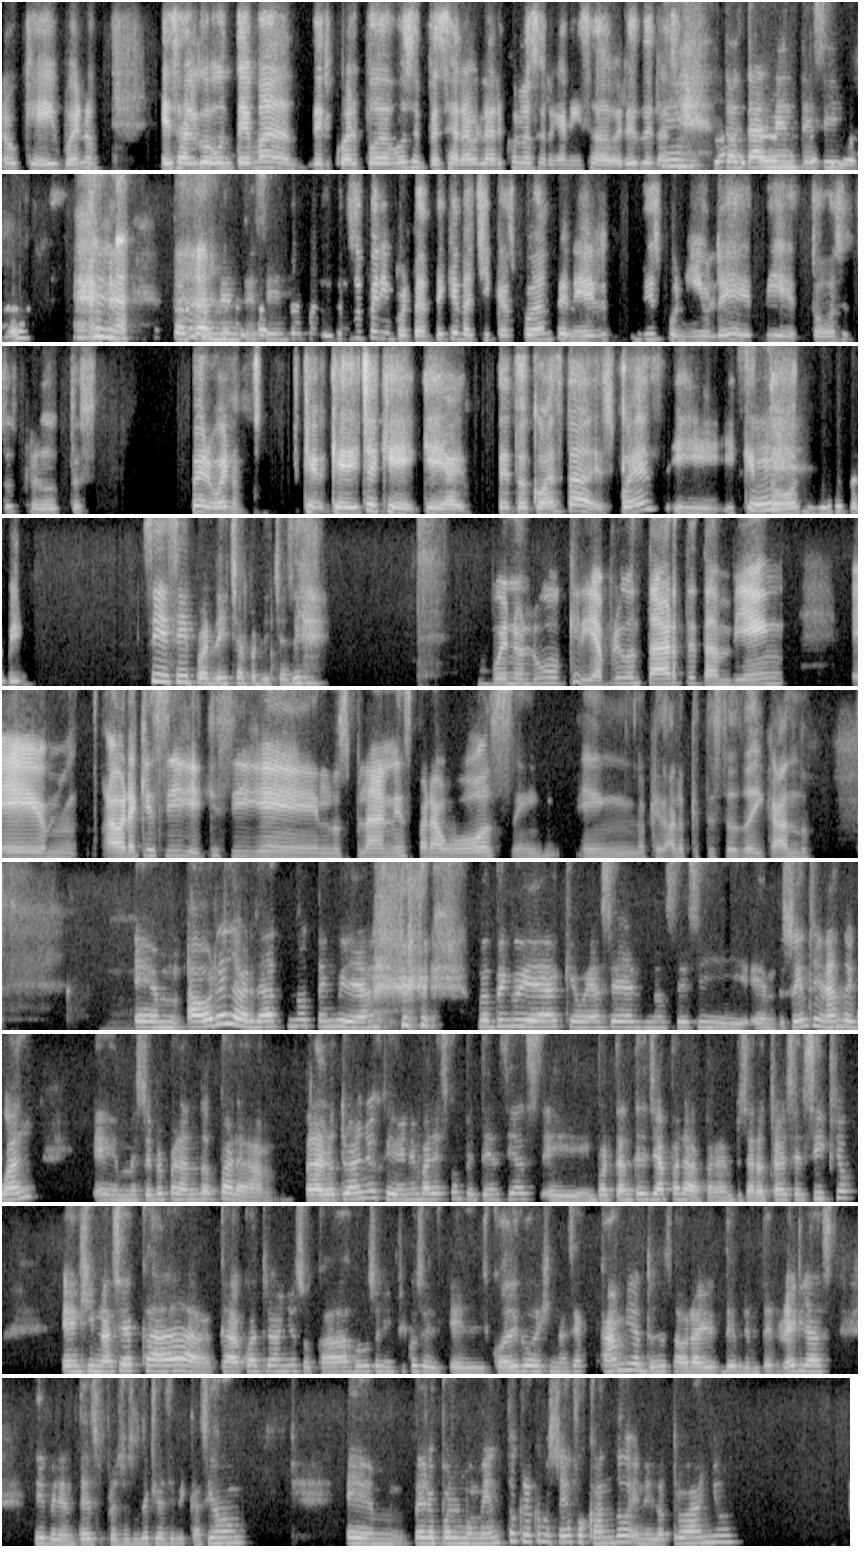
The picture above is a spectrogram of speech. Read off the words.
Ok, bueno, es algo, un tema del cual podemos empezar a hablar con los organizadores de las sí, Totalmente, sí. totalmente, sí. Es súper importante que las chicas puedan tener disponible todos estos productos. Pero bueno, que, que dicha que, que, te tocó hasta después y, y que todo se súper bien. Sí, sí, por dicha, por dicha, sí. Bueno, Lu, quería preguntarte también, Em, ahora qué sigue, qué sigue en los planes para vos en, en, lo que, a lo que te estás dedicando. Em, ahora la verdad no tengo idea, no tengo idea qué voy a hacer, no sé si em, estoy entrenando igual, me estoy preparando para, para, el otro año que vienen varias competencias eh, importantes ya para, para, empezar otra vez el ciclo. En gimnasia cada, cada cuatro años o cada Juegos Olímpicos el, el código de gimnasia cambia, entonces ahora hay diferentes reglas, diferentes procesos de clasificación. Em, pero por el momento creo que me estoy enfocando en el otro año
